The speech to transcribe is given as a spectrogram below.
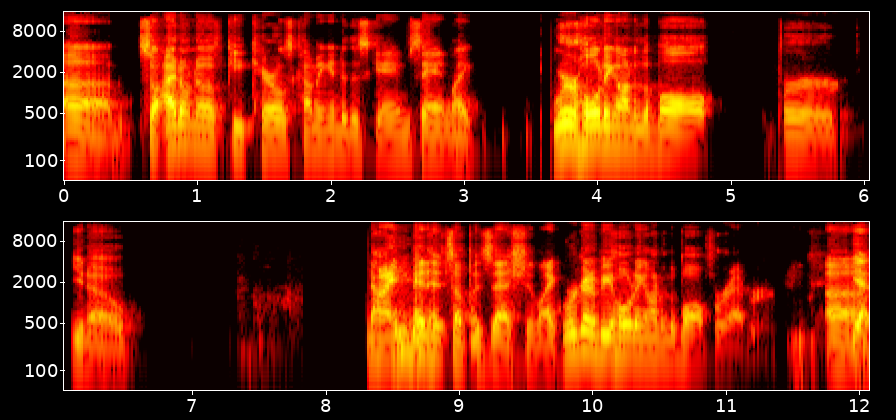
Um, so I don't know if Pete Carroll's coming into this game saying like we're holding onto the ball for you know nine minutes of possession, like we're going to be holding onto the ball forever. Um, yeah,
